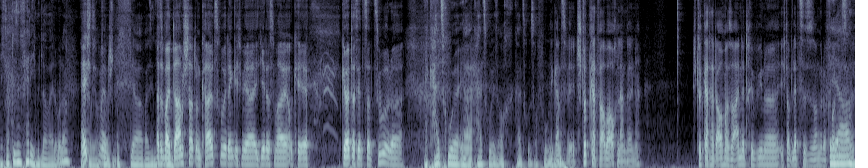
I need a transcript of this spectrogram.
Ich glaube, die sind fertig mittlerweile, oder? Echt? Ich, ja, weiß ich nicht. Also bei Darmstadt und Karlsruhe denke ich mir jedes Mal, okay, gehört das jetzt dazu oder? Ja, Karlsruhe, ja, ja Karlsruhe ist auch, Karlsruhe ist auch Vogel. Ja, ganz wild. Stuttgart war aber auch lange, ne? Stuttgart hatte auch mal so eine Tribüne, ich glaube letzte Saison oder vorletzte. Ja,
